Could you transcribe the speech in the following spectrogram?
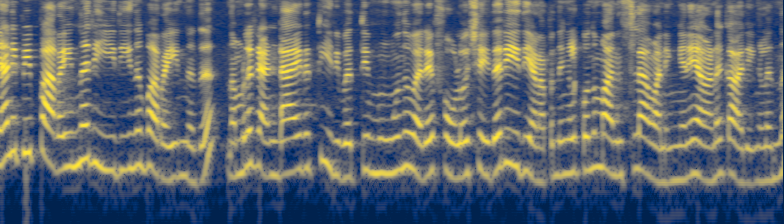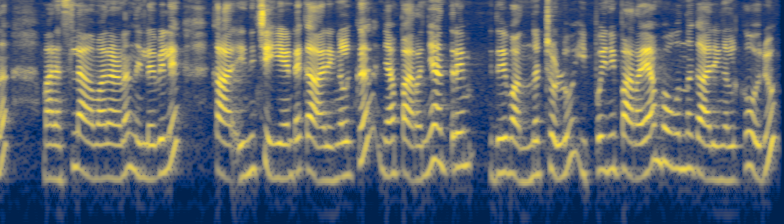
ഞാനിപ്പോൾ ഈ പറയുന്ന രീതി എന്ന് പറയുന്നത് നമ്മൾ രണ്ടായിരത്തി ഇരുപത്തി മൂന്ന് വരെ ഫോളോ ചെയ്ത രീതിയാണ്. അപ്പം നിങ്ങൾക്കൊന്ന് മനസ്സിലാവാൻ ഇങ്ങനെയാണ് കാര്യങ്ങളെന്ന് മനസ്സിലാവാനാണ് നിലവിൽ ഇനി ചെയ്യേണ്ട കാര്യങ്ങൾക്ക് ഞാൻ പറഞ്ഞ അത്രയും ഇതേ വന്നിട്ടുള്ളൂ. ഇപ്പോൾ ഇനി പറയാൻ പോകുന്ന കാര്യങ്ങൾക്ക് ഒരു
